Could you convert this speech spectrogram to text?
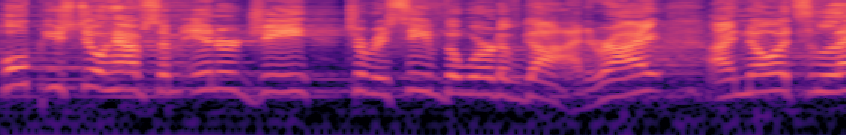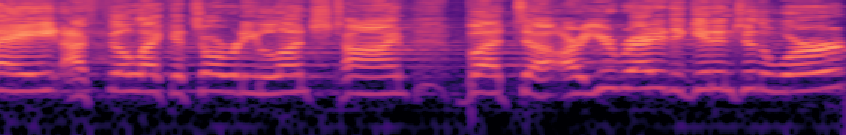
hope you still have some energy to receive the Word of God, right? I know it's late. I feel like it's already lunchtime, but uh, are you ready to get into the Word?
